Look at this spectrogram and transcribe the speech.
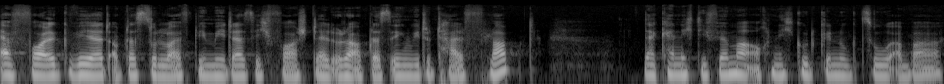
Erfolg wird, ob das so läuft, wie Meta sich vorstellt, oder ob das irgendwie total floppt. Da kenne ich die Firma auch nicht gut genug zu. Aber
